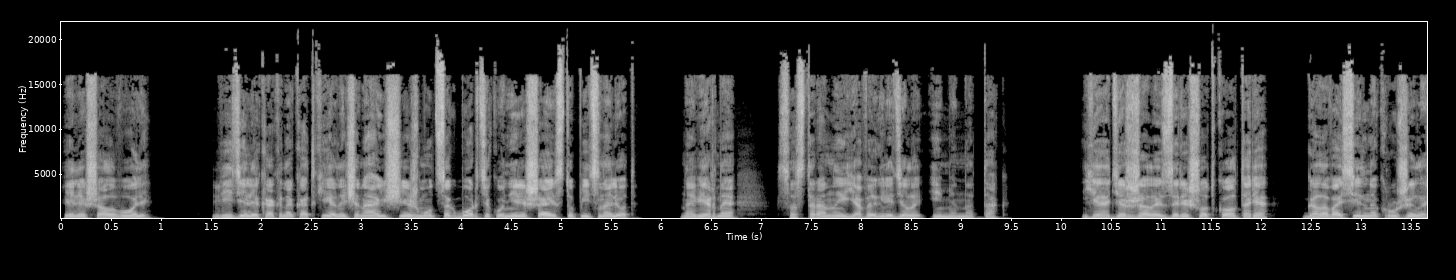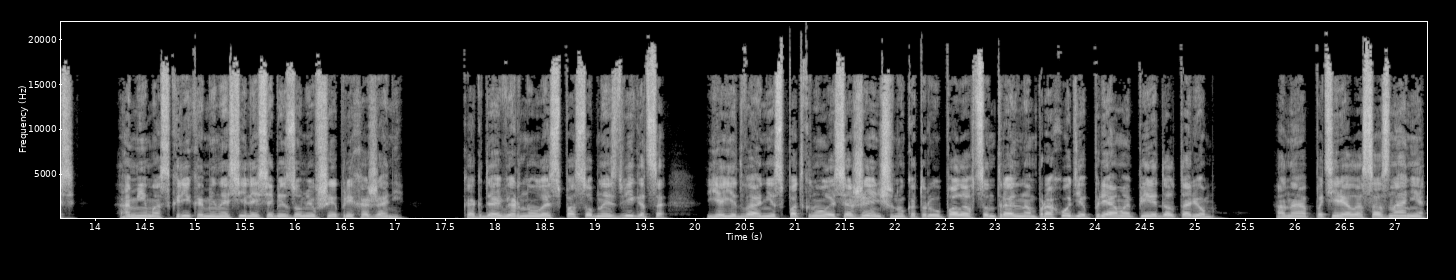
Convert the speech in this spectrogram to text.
и лишал воли. Видели, как на катке начинающие жмутся к бортику, не решая ступить на лед. Наверное, со стороны я выглядела именно так. Я держалась за решетку алтаря, голова сильно кружилась, а мимо с криками носились обезумевшие прихожане. Когда вернулась способность двигаться, я едва не споткнулась о женщину, которая упала в центральном проходе прямо перед алтарем. Она потеряла сознание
